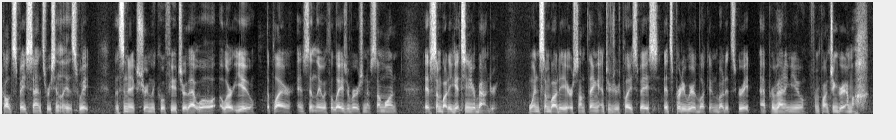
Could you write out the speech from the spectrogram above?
called Space Sense recently this week. This is an extremely cool feature that will alert you, the player, instantly with a laser version of someone if somebody gets into your boundary. When somebody or something enters your play space, it's pretty weird looking, but it's great at preventing you from punching grandma.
